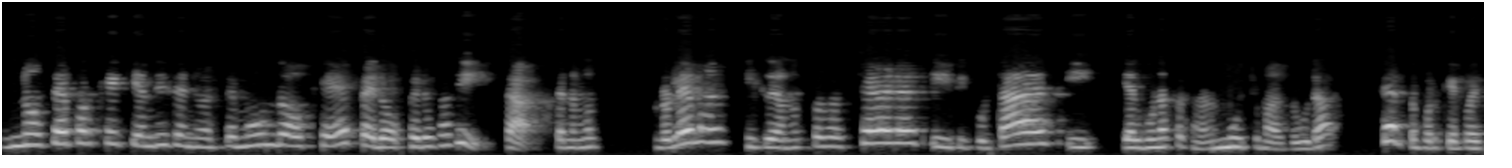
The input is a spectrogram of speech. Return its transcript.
no sé por qué, quién diseñó este mundo o qué, pero, pero es así, o sea, tenemos problemas y tenemos cosas chéveres y dificultades y, y algunas personas mucho más duras, ¿cierto? Porque pues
